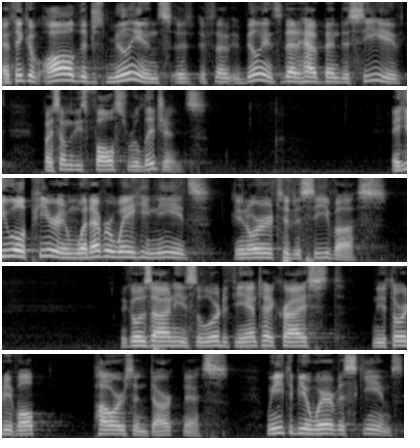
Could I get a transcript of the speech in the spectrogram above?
And think of all the just millions, if not billions, that have been deceived by some of these false religions. And he will appear in whatever way he needs in order to deceive us. It goes on, he's the Lord of the Antichrist and the authority of all powers in darkness. We need to be aware of his schemes.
